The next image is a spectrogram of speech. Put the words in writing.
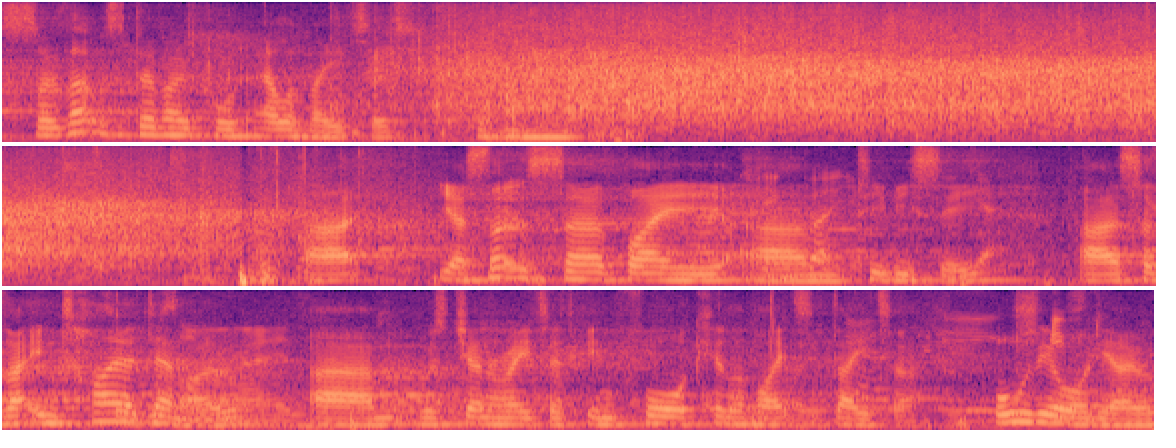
So that was a demo called Elevated. uh, yes, that was uh, by um, TBC. Uh, so that entire demo um, was generated in four kilobytes of data. All the audio,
